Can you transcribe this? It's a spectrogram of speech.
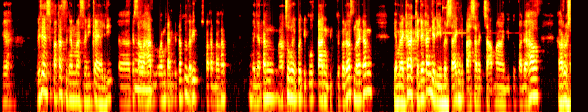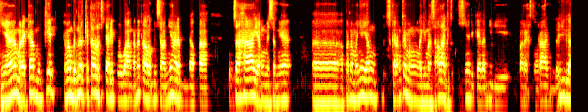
Ya, jadi saya sepakat dengan Mas Rendika ya. Jadi uh, kesalahan hmm. UMKM kita tuh tadi sepakat banget. Banyak kan langsung ikut-ikutan gitu. Padahal sebenarnya kan ya mereka akhirnya kan jadi bersaing di pasar yang sama gitu. Padahal harusnya mereka mungkin memang benar kita harus cari peluang karena kalau misalnya ada beberapa usaha yang misalnya uh, apa namanya yang sekarang tuh emang lagi masalah gitu khususnya di kayak tadi di restoran gitu. Tadi juga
